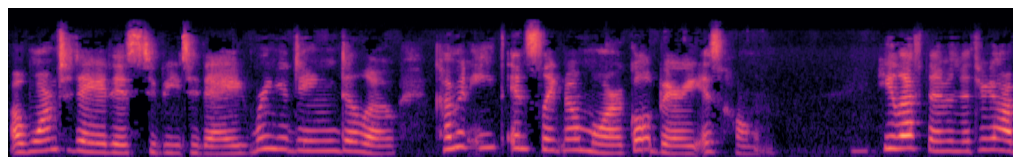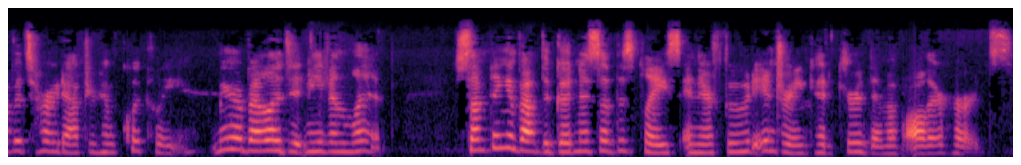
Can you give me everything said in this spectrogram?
A warm today it is to be today. Ring a ding dillo. Come and eat and sleep no more. Goldberry is home. He left them, and the three hobbits hurried after him quickly. Mirabella didn't even limp. Something about the goodness of this place and their food and drink had cured them of all their hurts.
